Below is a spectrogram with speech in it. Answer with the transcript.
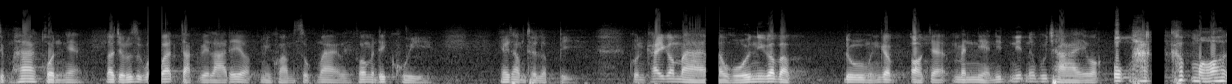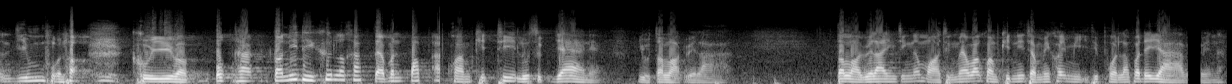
สิบห้าคนเนี่ย เราจะรู้สึกว่าจัดเวลาได้แบบมีความสุขมากเลย เพราะมันได้คุยให้ทำเทอราปี คนไข้ก็มาโอ้โหนี่ก็แบบ ดูเหมือนกับออกจะแมนเนียนิดๆนะผู้ชายบอกอกหักครับหมอยิ้มหัวเราะคุยแบบอกหัก ตอนนี้ดีขึ้นแล้วครับ แต่มันป๊อปอัพความคิดที่รู้สึกแย่เนี่ย อยู่ตลอดเวลา ตลอดเวลาจริงๆนะหมอถึงแม้ว่าความคิดนี้จะไม่ค่อยมีอิทธิพลแล้วเพราะได้ยาไปนะ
